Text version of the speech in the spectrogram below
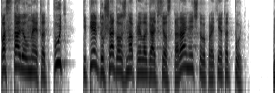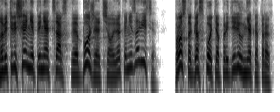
поставил на этот путь, теперь душа должна прилагать все старание, чтобы пройти этот путь. Но ведь решение принять Царствие Божие от человека не зависит. Просто Господь определил некоторых,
